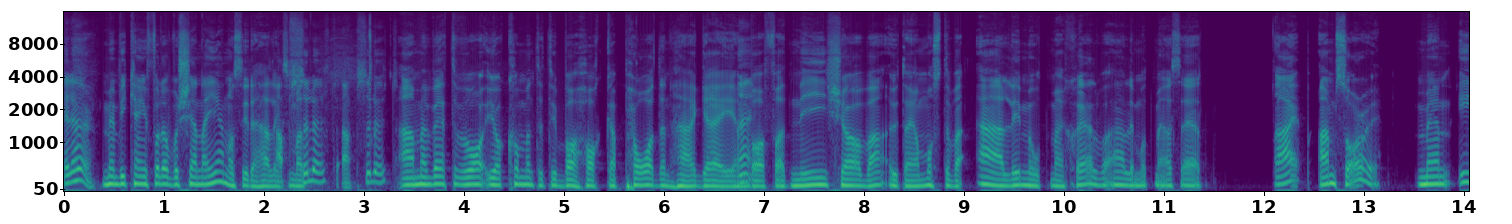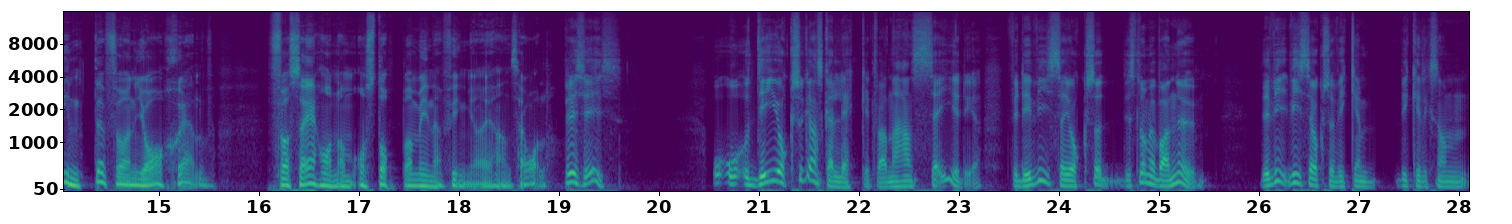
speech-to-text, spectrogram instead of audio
Eller hur? men vi kan ju få lov att känna igen oss i det här. Liksom att, absolut, absolut. Ja men vet du vad, jag kommer inte till bara haka på den här grejen Nej. bara för att ni kör va, utan jag måste vara ärlig mot mig själv och ärlig mot mig och säga att nej, I'm sorry. Men inte förrän jag själv får se honom och stoppa mina fingrar i hans hål. Precis. Och, och, och det är ju också ganska läckert va, när han säger det. För det visar ju också, det slår mig bara nu, det vi- visar också vilken, vilken liksom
